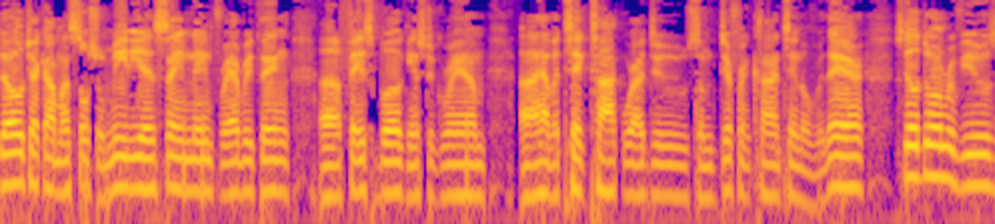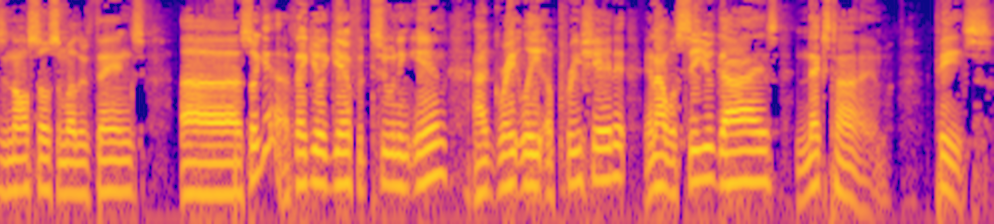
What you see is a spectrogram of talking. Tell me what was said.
know, check out my social media, same name for everything, uh, Facebook, Instagram. Uh, I have a TikTok where I do some different content over there. Still doing reviews and also some other things. Uh, so yeah, thank you again for tuning in. I greatly appreciate it, and I will see you guys next time. Peace.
